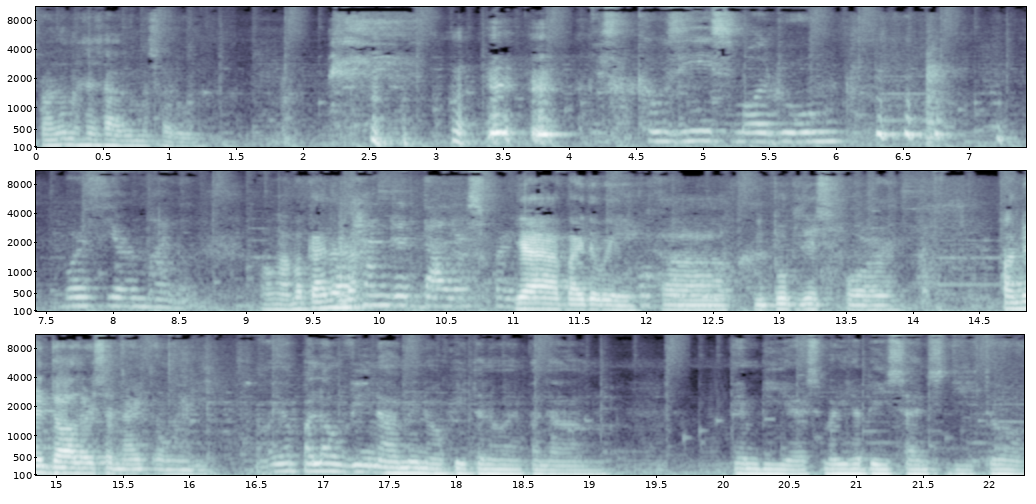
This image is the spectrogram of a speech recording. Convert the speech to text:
So, ano masasabi mo sa room? It's a cozy, small room. Worth your money. Oo nga, magkano na? $400 per night. Yeah, by the way, uh, we booked this for $100 a night only. So, ayan palang view namin, no? Kita naman palang MBS, Marina Bay Sands dito.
